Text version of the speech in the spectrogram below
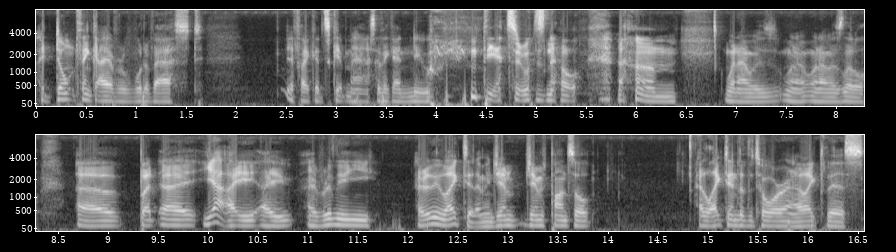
I don't think I ever would have asked if I could skip mass. I think I knew the answer was no um, when I was when I when I was little. Uh, but uh, yeah, I, I I really I really liked it. I mean, Jim, James Ponsoldt. I liked of the Tour, and I liked this.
